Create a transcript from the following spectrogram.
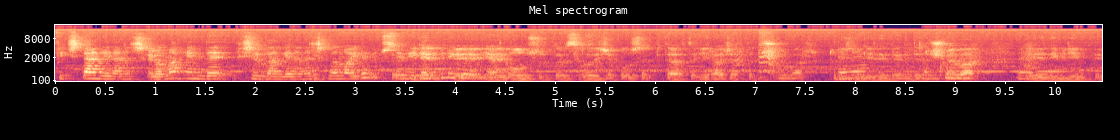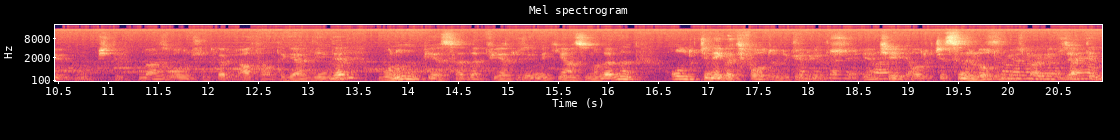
Fitch'ten gelen açıklama hem de Fisher'dan gelen açıklamayla 3 Tabii bir seviyeleri bile e, yani olumsuzlukları sıralayacak olursak bir tarafta ihracatta düşme var, turizm Evet. gelirlerinde Tabii, düşme var. Evet. E, ne bileyim e, işte bazı olumsuzluklar alt alta geldiğinde bunun piyasada fiyat üzerindeki yansımalarının oldukça negatif olduğunu görüyoruz. tabii. Yani Aynen. şey oldukça sınırlı olduğunu Sınırlı görüyoruz. Pardon düzelteyim.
